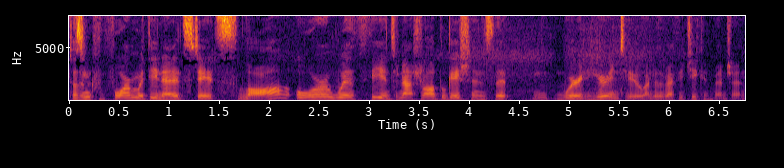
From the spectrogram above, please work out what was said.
doesn't conform with the United States law or with the international obligations that we're adhering to under the Refugee Convention.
